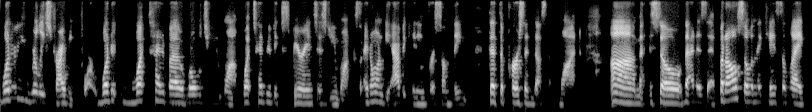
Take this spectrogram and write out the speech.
what are you really striving for? What what type of a role do you want? What type of experiences do you want? Because I don't want to be advocating for something that the person doesn't want. Um, so that is it. But also in the case of like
